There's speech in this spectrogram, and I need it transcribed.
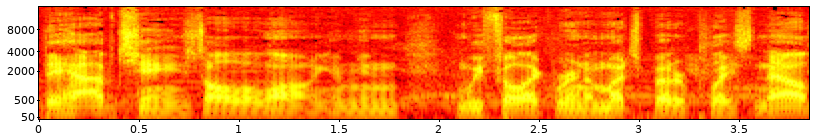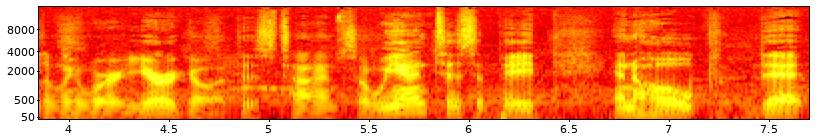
they have changed all along. I mean, we feel like we're in a much better place now than we were a year ago at this time. So we anticipate and hope that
